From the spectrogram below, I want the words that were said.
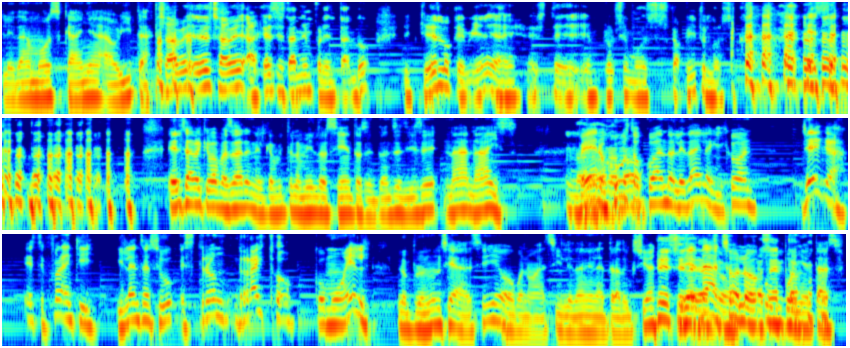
le damos caña ahorita. Sabe, él sabe a qué se están enfrentando y qué es lo que viene eh, este, en próximos capítulos. Él sabe qué va a pasar en el capítulo 1200, entonces dice, nah, nice. No, Pero no, no, justo cuando le da el aguijón, llega este Frankie y lanza su Strong Raito, como él lo pronuncia así, o bueno, así le dan en la traducción. Sí, sí, le da solo un acento. puñetazo.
